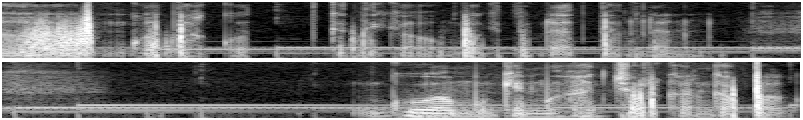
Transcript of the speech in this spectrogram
Uh, gue takut ketika ombak itu datang dan gue mungkin menghancurkan kapal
